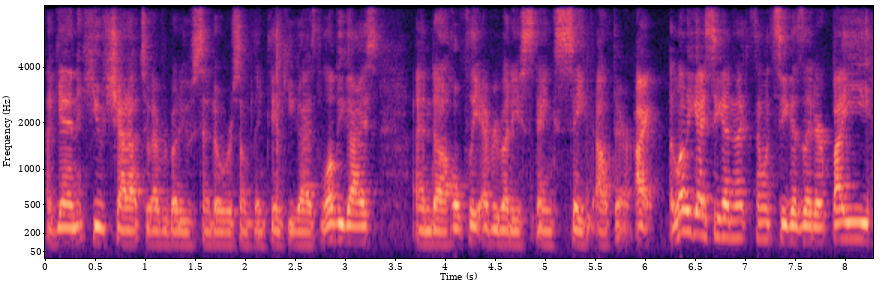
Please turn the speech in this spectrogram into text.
Again, huge shout out to everybody who sent over something. Thank you guys. Love you guys. And uh, hopefully everybody is staying safe out there. All right. I love you guys. See you guys next time. See you guys later. Bye.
